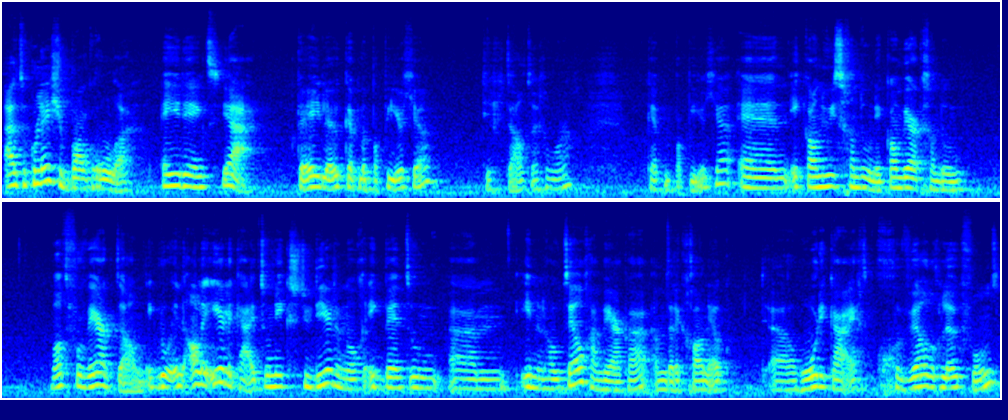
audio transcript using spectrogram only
uit de collegebank rollen. En je denkt, ja, oké, leuk, ik heb mijn papiertje. Digitaal tegenwoordig. Ik heb een papiertje en ik kan nu iets gaan doen. Ik kan werk gaan doen. Wat voor werk dan? Ik bedoel, in alle eerlijkheid, toen ik studeerde nog, ik ben toen ehm, in een hotel gaan werken, omdat ik gewoon ook eh, horeca echt geweldig leuk vond.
